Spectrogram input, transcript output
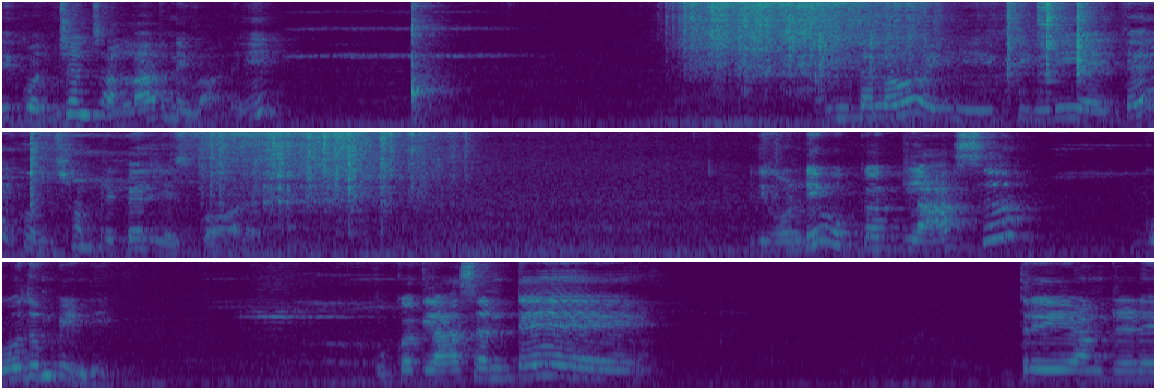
ఇది కొంచెం చల్లారనివ్వాలి. ఇంతలో ఈ పిండి అయితే కొంచెం ప్రిపేర్ చేసుకోవాలి. ఇదిగోండి ఒక గ్లాసు గోధుమ పిండి. ఒక గ్లాస్ అంటే త్రీ హండ్రెడ్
